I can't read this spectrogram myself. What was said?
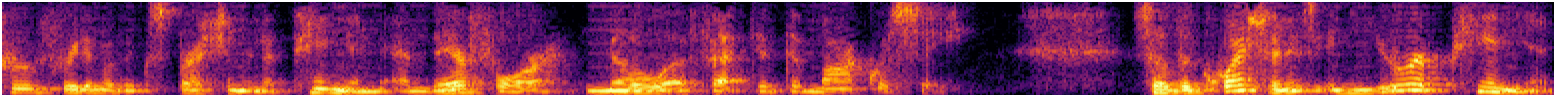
true freedom of expression and opinion, and therefore no effective democracy. So the question is, in your opinion,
